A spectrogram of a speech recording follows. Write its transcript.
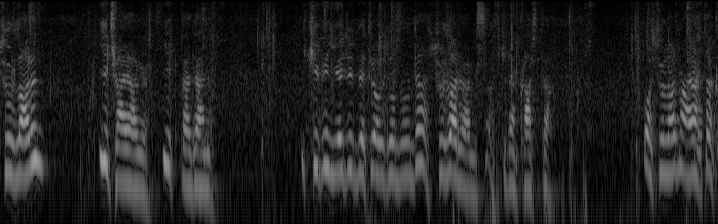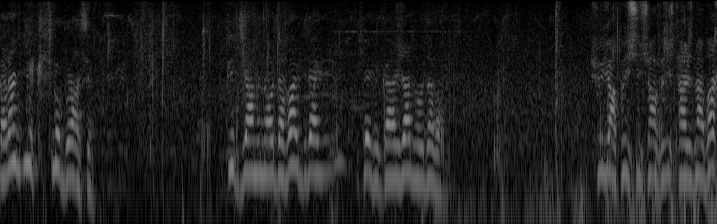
surların ilk ayağı, ilk bedeni. 2700 metre uzunluğunda surlar varmış eskiden Kars'ta. O surların ayakta kalan ilk kısmı burası. Bir caminin orada var, bir de şeyde, garajların orada var. Şu yapılış, şu yapılış tarzına bak.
